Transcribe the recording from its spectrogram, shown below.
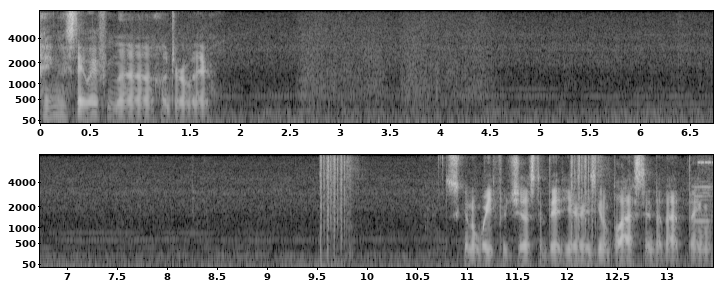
hang, stay away from the hunter over there. Just gonna wait for just a bit here. He's gonna blast into that thing.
